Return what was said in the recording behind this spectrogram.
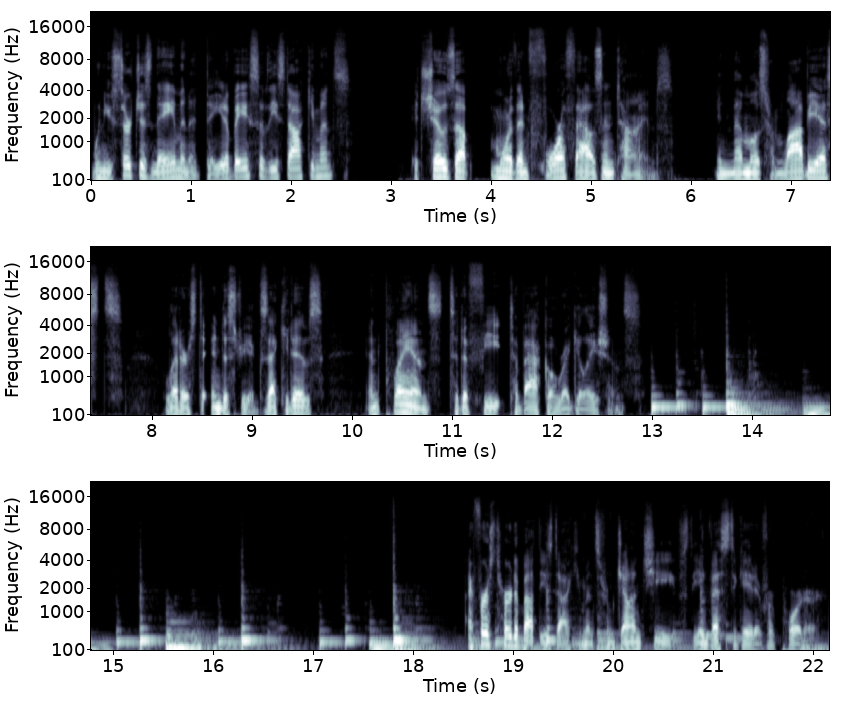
when you search his name in a database of these documents, it shows up more than 4,000 times in memos from lobbyists, letters to industry executives, and plans to defeat tobacco regulations. I first heard about these documents from John Cheves, the investigative reporter.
